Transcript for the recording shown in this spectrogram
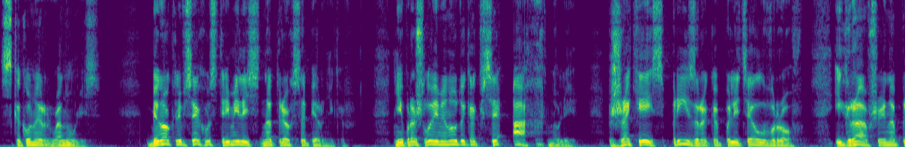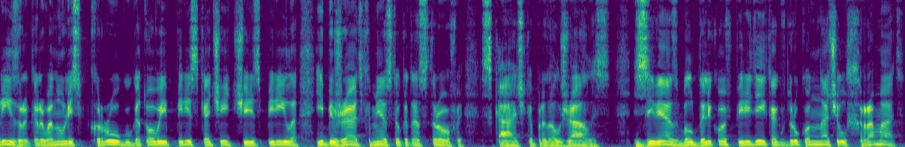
скакуны рванулись. Бинокли всех устремились на трех соперников. Не прошло и минуты, как все ахнули. Жакей с призрака полетел в ров. Игравшие на призрака рванулись к кругу, готовые перескочить через перила и бежать к месту катастрофы. Скачка продолжалась. Зевес был далеко впереди, как вдруг он начал хромать.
